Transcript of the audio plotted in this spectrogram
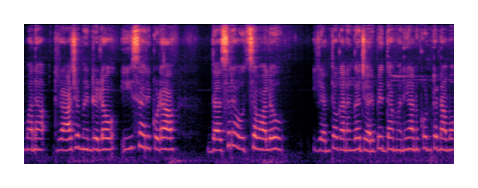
మన రాజమండ్రిలో ఈసారి కూడా దసరా ఉత్సవాలు ఎంతో ఘనంగా జరిపిద్దామని అనుకుంటున్నాము.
